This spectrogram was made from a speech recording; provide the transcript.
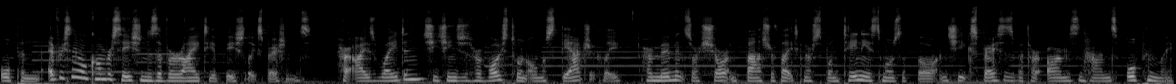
open, every single conversation is a variety of facial expressions. Her eyes widen, she changes her voice tone almost theatrically. Her movements are short and fast, reflecting her spontaneous modes of thought, and she expresses with her arms and hands openly.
